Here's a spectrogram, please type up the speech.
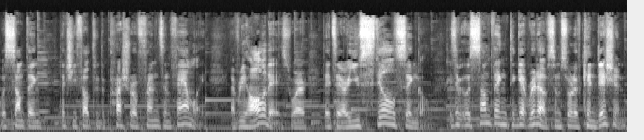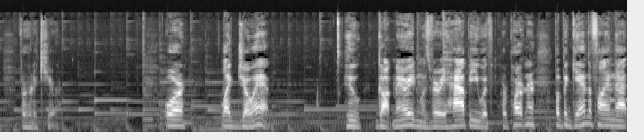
was something that she felt through the pressure of friends and family. Every holidays, where they'd say, Are you still single? As if it was something to get rid of, some sort of condition for her to cure. Or like Joanne, who got married and was very happy with her partner, but began to find that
